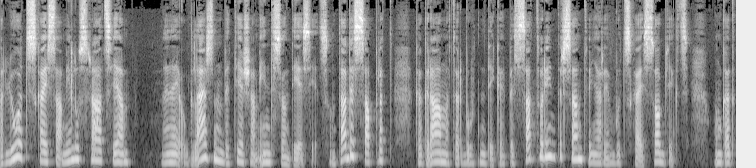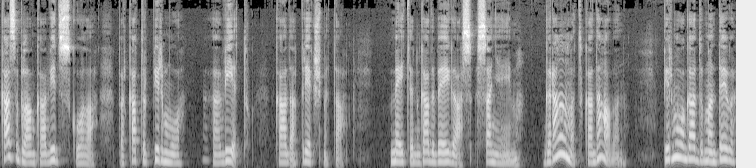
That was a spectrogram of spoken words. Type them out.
ar ļoti skaistām ilustrācijām, ne jau glezna, bet tiešām interesanti iesiets. Un tad es sapratu, ka grāmata var būt ne tikai pēc satura interesanta, viņa arī var būt skaists objekts. Un kad Kazablankā vidusskolā par katru pirmo vietu kādā priekšmetā meitene gada beigās saņēma grāmatu kā dāvanu, pirmo gadu man deva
